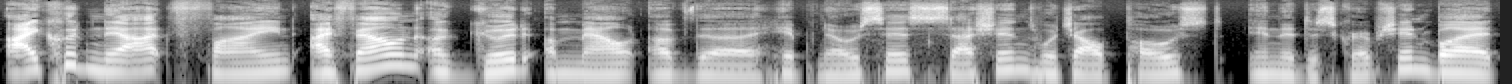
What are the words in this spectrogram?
I could not find, I found a good amount of the hypnosis sessions, which I'll post in the description, but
